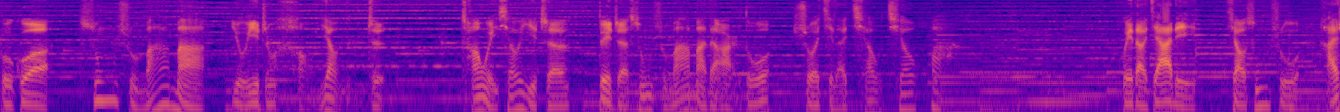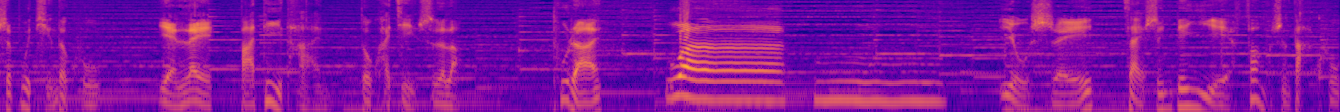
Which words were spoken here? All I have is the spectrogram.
不过，松鼠妈妈有一种好药能治。”长尾肖医生对着松鼠妈妈的耳朵说起了悄悄话。回到家里，小松鼠还是不停的哭，眼泪把地毯都快浸湿了。突然，哇呜！有谁在身边也放声大哭？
